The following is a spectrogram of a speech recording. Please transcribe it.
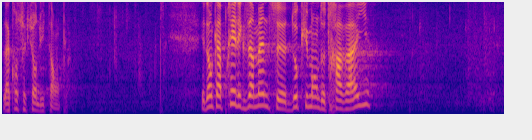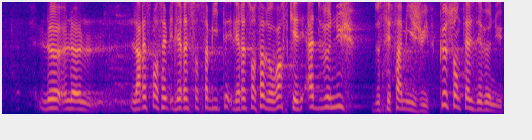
la construction du temple. Et donc après l'examen de ce document de travail, la les responsables doivent voir ce qui est advenu de ces familles juives. Que sont-elles devenues?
